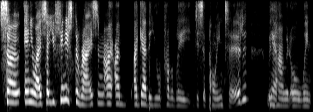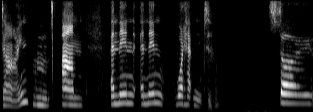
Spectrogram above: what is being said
So anyway, so you finished the race, and I I, I gather you were probably disappointed with yeah. how it all went down. Mm. Um, and then and then what happened? So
